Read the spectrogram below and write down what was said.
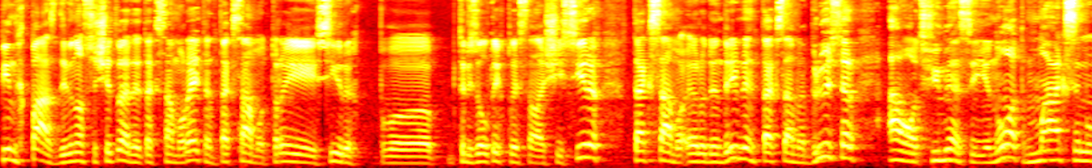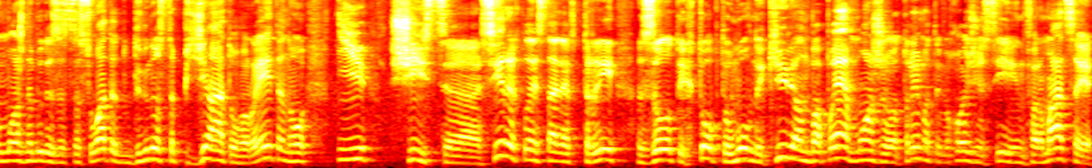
Пінгпас 94 так само рейтинг, так само 3 сірих, 3 золотих плейстайла, 6 сірих, так само R1 дріблінг, так само Брюсер. А от Фінес і єнот максимум можна буде застосувати до 95-го рейтингу і 6 е, сірих плейстайлів, 3 золотих. Тобто, умовний Кіріан Бапе може отримати, виходячи з цієї інформації,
